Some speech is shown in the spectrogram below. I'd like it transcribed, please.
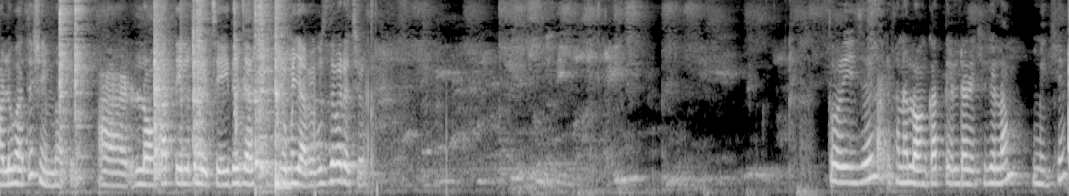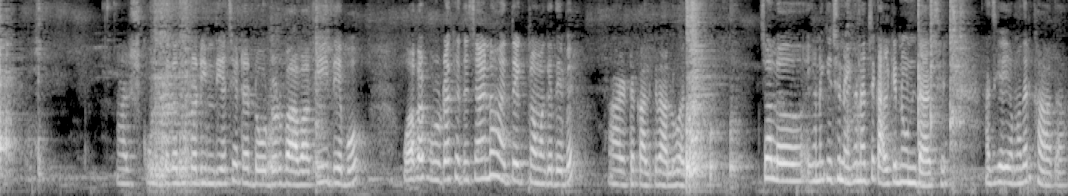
আলু ভাতে সেম ভাতে। আর লঙ্কার তেল হয়েছে এইদের যা জমে যাবে, বুঝতে পেরেছ? তো এই যে এখানে লঙ্কার তেলটা রেখে গেলাম মেখে। আর স্কুল থেকে দুটো ডিম দিয়েছে, এটা ডোডোর বাবাকেই দেব। ও আবার পুরোটা খেতে চায় না, হয়তো একটু আমাকে দেবে। আর এটা কালকের আলু ভাজা। চলো, এখানে কিছু নেই, এখানে আছে কালকে নুনটা আছে। আজকে এই আমাদের খাওয়া দাওয়া।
